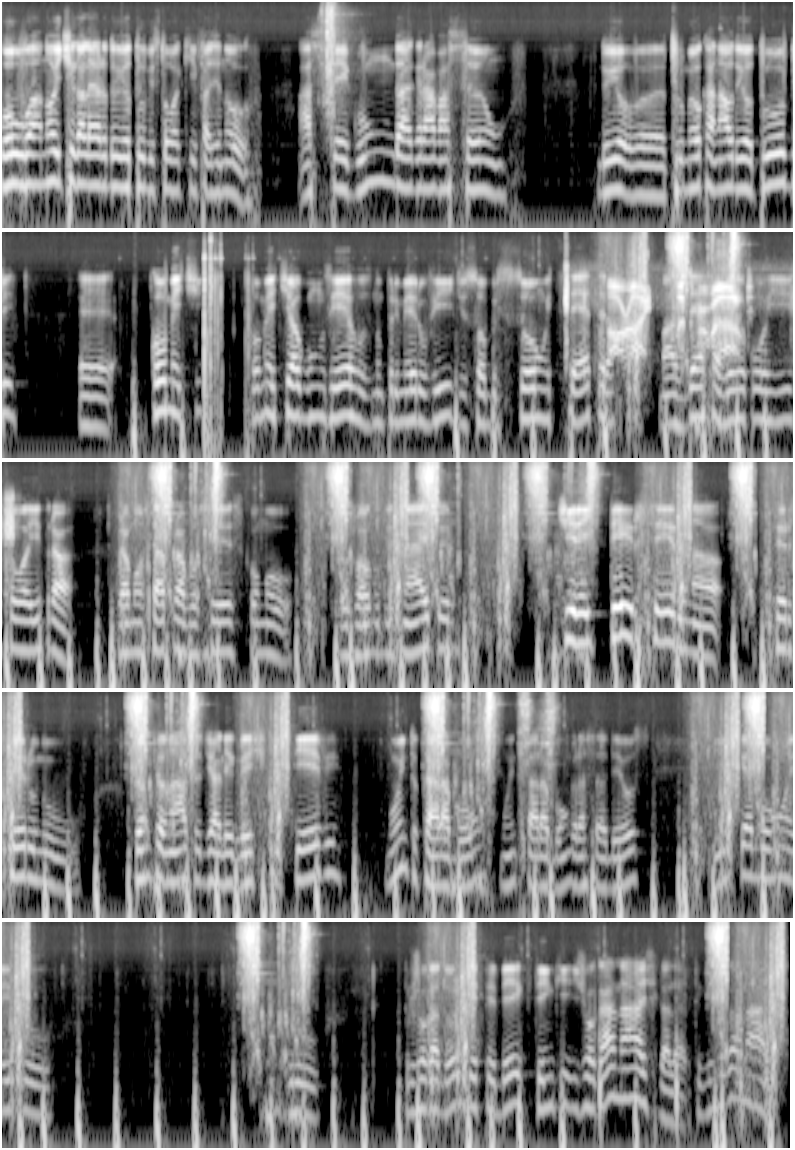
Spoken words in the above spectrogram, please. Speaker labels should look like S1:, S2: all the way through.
S1: Boa noite galera do YouTube, estou aqui fazendo a segunda gravação do, uh, pro meu canal do YouTube. É, cometi, cometi alguns erros no primeiro vídeo sobre som, etc Mas dessa vez eu corrigi, estou aí pra, pra mostrar pra vocês como eu jogo do Sniper. Tirei terceiro, na, terceiro no campeonato de Alegrete que teve muito cara bom, muito cara bom, graças a Deus. Isso que é bom aí pro, pro, pro jogador de EPB que tem que jogar nice, galera. Tem que jogar nice.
